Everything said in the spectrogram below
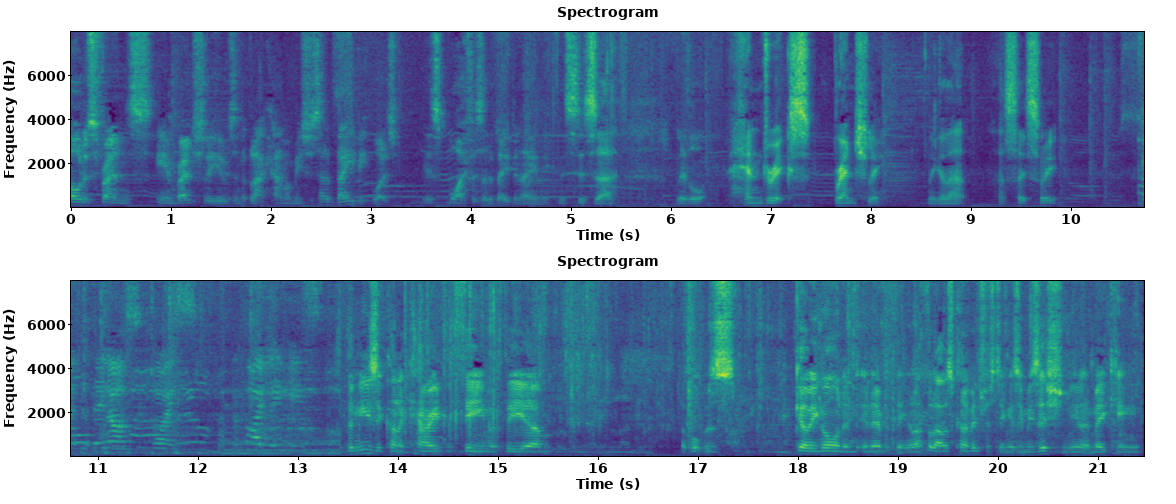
oldest friends, Ian Brenchley, who was in the Black Hammer, he's just had a baby. Well, his, his wife has had a baby, Naomi. This is uh, little Hendrix Brenchley. Look at that. That's so sweet. The music kind of carried the theme of the um, of what was going on in, in everything, and I thought that was kind of interesting as a musician. You know, making.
